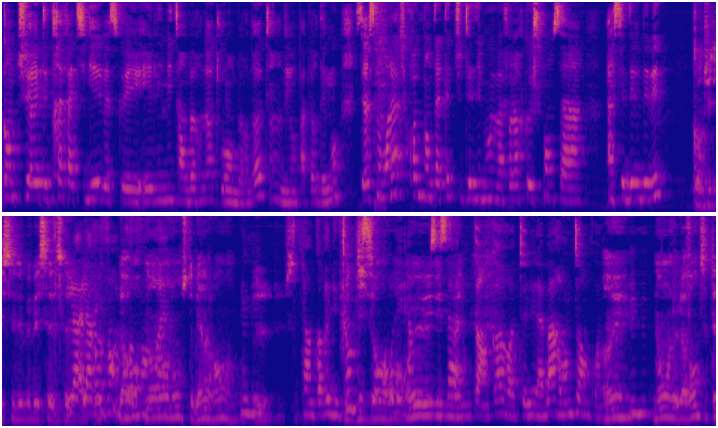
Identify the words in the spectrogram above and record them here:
quand tu as été très fatigué parce que, et limite en burn-out ou en burn-out, hein, n'ayant pas peur des mots. C'est à ce moment-là, tu crois que dans ta tête, tu t'es dit, bon, il va falloir que je pense à, à céder le bébé? Quand tu dis c'est des bébés, c'est. La- la revente- la non, ouais. non, non, c'était bien avant. Mhm. Euh, c'est- Tu as encore eu du temps qui 10 s'est ans écoulé. avant. Oui, c'est ça. Donc, tu as encore tenu la barre longtemps, quoi. Ah oui. Mhm. Non, la vente, c'était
